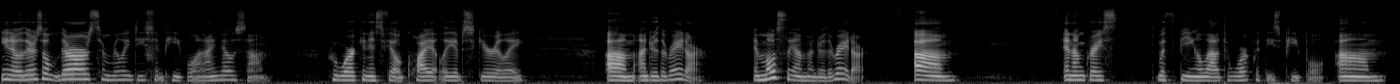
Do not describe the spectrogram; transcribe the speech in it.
you know, there's a there are some really decent people, and I know some who work in this field quietly, obscurely, um, under the radar, and mostly I'm under the radar. Um, and I'm graced with being allowed to work with these people. Um,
